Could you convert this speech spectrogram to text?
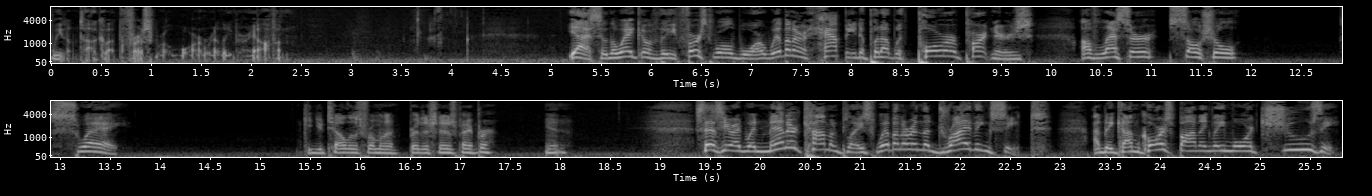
We don't talk about the First World War really very often. Yes, in the wake of the First World War, women are happy to put up with poorer partners of lesser social sway. Can you tell this from a British newspaper? Yeah. Says here, and when men are commonplace, women are in the driving seat and become correspondingly more choosy,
